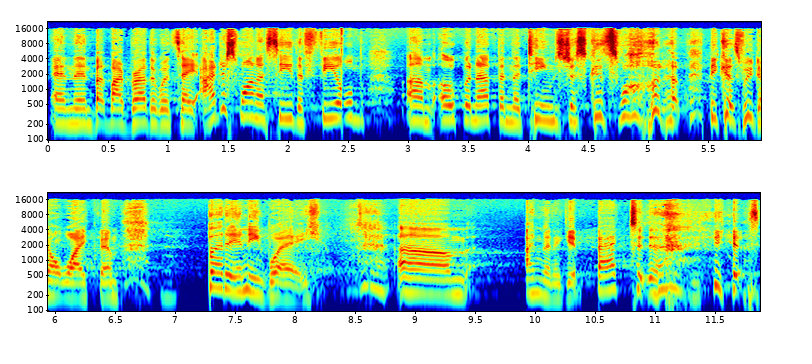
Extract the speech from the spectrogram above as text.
And then, but my brother would say, I just want to see the field um, open up and the teams just get swallowed up because we don't like them. But anyway, um, I'm going to get back to yes,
